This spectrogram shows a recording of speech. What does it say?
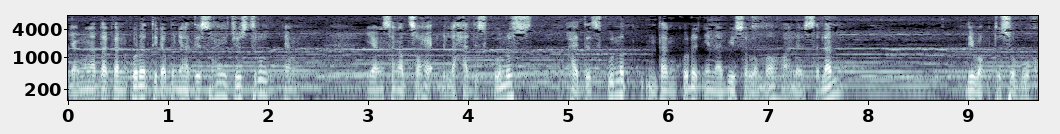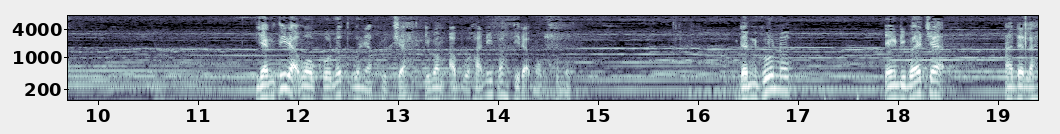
Yang mengatakan kunut tidak punya hadis sahih justru yang yang sangat sahih adalah hadis kunus hadis kunut tentang kunutnya Nabi Wasallam di waktu subuh. Yang tidak mau kunut punya hujah. Imam Abu Hanifah tidak mau kunut. Dan kunut yang dibaca adalah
